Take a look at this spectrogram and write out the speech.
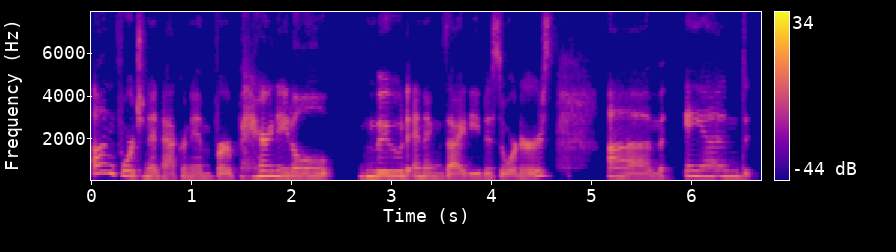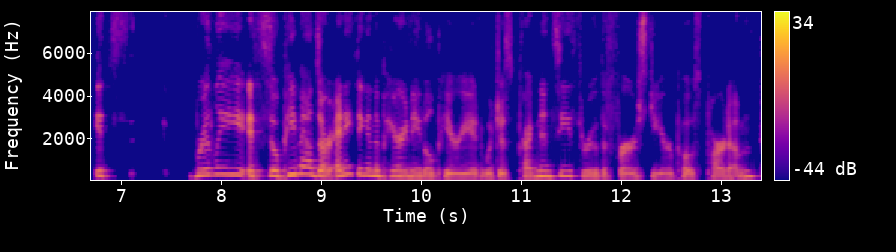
unfortunate acronym for perinatal mood and anxiety disorders. Um, and it's really it's so PMADs are anything in the perinatal period, which is pregnancy through the first year postpartum.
